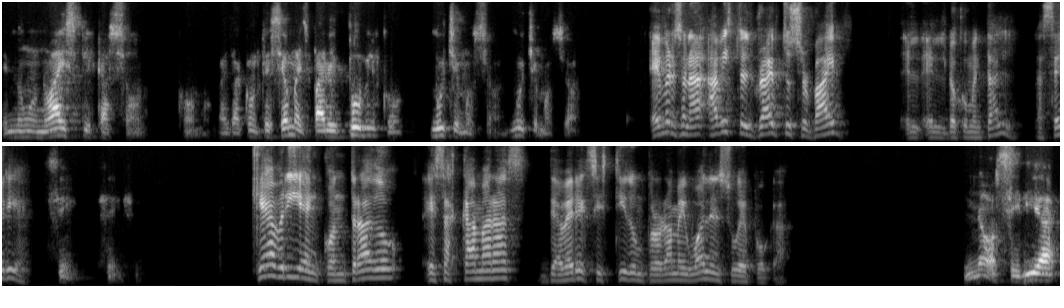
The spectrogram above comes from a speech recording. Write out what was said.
e não, não há explicação como, mas aconteceu, mas para o público, muita emoção, muita emoção. Emerson, ¿ha visto el Drive to Survive, el, el documental, la serie? Sí, sí, sí. ¿Qué habría encontrado esas cámaras de haber existido un programa igual en su época? No, sería,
